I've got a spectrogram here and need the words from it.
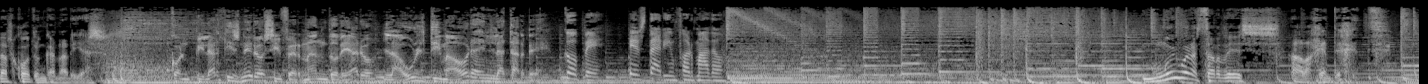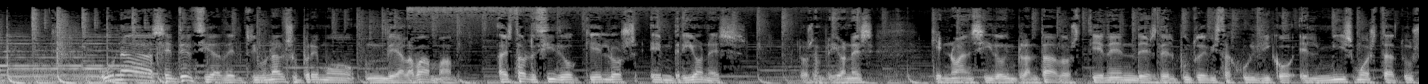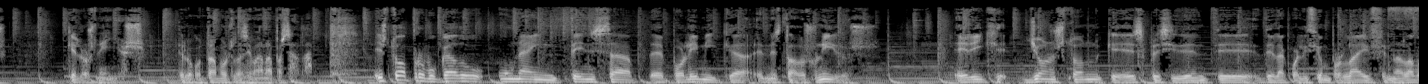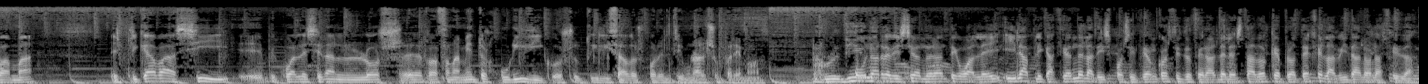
Las cuatro en Canarias. Con Pilar Cisneros y Fernando de Aro, la última hora en la tarde. Cope, estar informado. Muy buenas tardes a la gente, gente. Una sentencia del Tribunal Supremo de Alabama ha establecido que los embriones, los embriones que no han sido implantados, tienen desde el punto de vista jurídico el mismo estatus que los niños. Te lo contamos la semana pasada. Esto ha provocado una intensa eh, polémica en Estados Unidos. Eric Johnston, que es presidente de la coalición Pro Life en Alabama, explicaba así eh, cuáles eran los eh, razonamientos jurídicos utilizados por el Tribunal Supremo. Una revisión de una antigua ley y la aplicación de la disposición constitucional del Estado que protege la vida no nacida.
